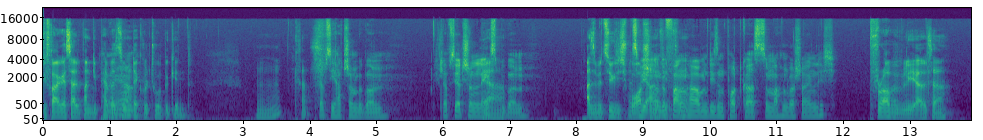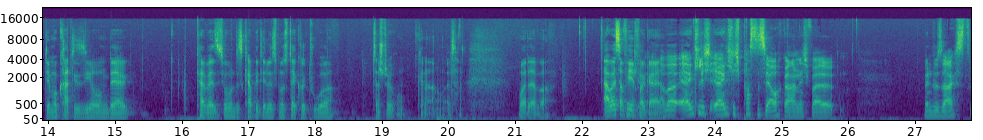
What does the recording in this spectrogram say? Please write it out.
Die Frage ist halt, wann die Perversion Ja. der Kultur beginnt. Mhm, Ich krass. glaube, sie hat schon begonnen. Ich glaube, sie hat schon längst Ja. begonnen. Also bezüglich Als Sport wir schon angefangen haben, diesen Podcast zu machen, wahrscheinlich. Probably, Alter. Demokratisierung der Perversion des Kapitalismus, der Kultur, Zerstörung. Keine Ahnung, Alter. Whatever. Aber ist auf jeden Fall geil. Aber eigentlich, eigentlich passt es ja auch gar nicht, weil wenn du sagst,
